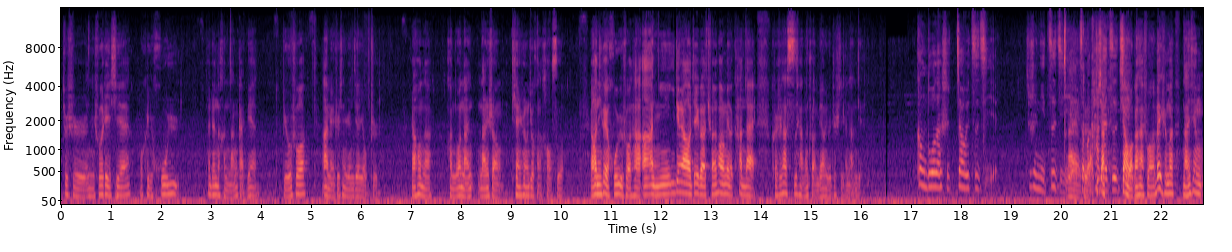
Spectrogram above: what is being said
就是你说这些，我可以呼吁，但真的很难改变。比如说，爱美之心，人皆有之。然后呢，很多男男生天生就很好色。然后你可以呼吁说他啊，你一定要这个全方位的看待。可是他思想的转变，我觉得这是一个难点。更多的是教育自己，就是你自己怎么看待自己。像我刚才说，为什么男性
